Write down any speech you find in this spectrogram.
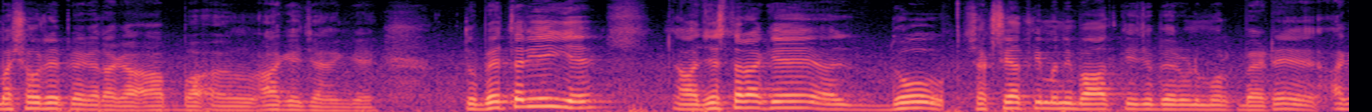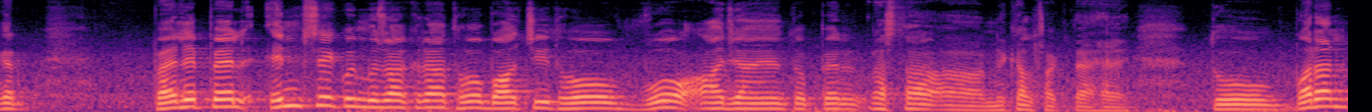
मशवरे पर अगर आप आगे जाएँगे तो बेहतर यही है। जिस तरह के दो शख्सियत की मैंने बात की जो बैरून मुल्क बैठे हैं, अगर पहले पहल इनसे कोई मुजाकर हो, बातचीत हो, वो आ जाएँ तो फिर रास्ता निकल सकता है। तो बहरहाल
